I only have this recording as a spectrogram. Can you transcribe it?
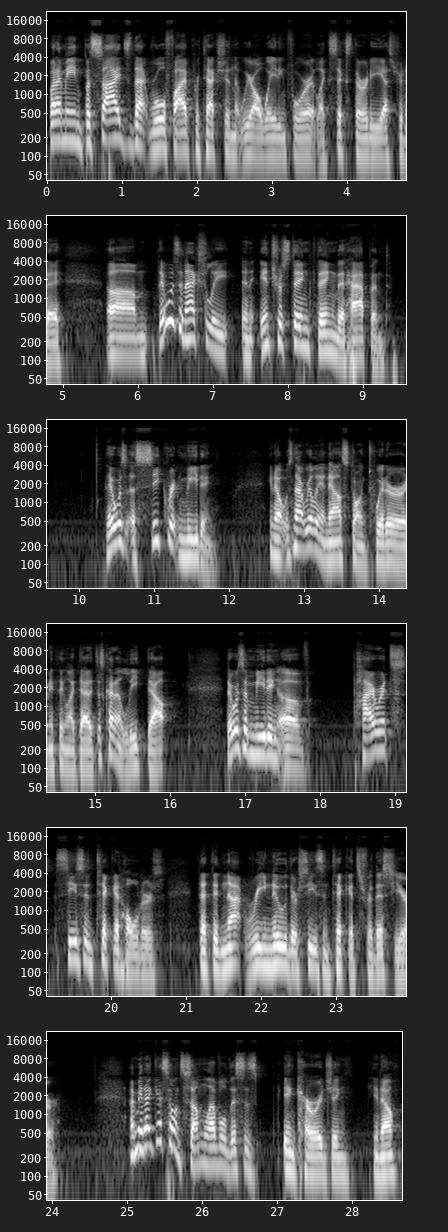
But I mean, besides that Rule Five protection that we were all waiting for at like six thirty yesterday, um, there was an actually an interesting thing that happened. There was a secret meeting. You know, it was not really announced on Twitter or anything like that. It just kind of leaked out. There was a meeting of Pirates season ticket holders that did not renew their season tickets for this year. I mean, I guess on some level, this is encouraging, you know?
